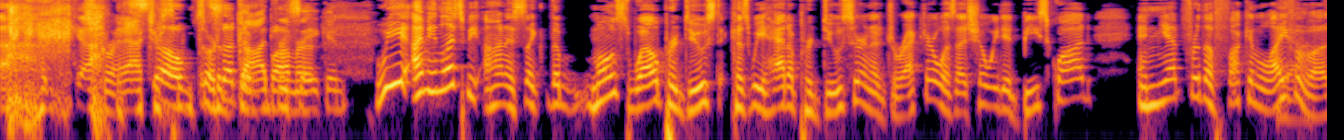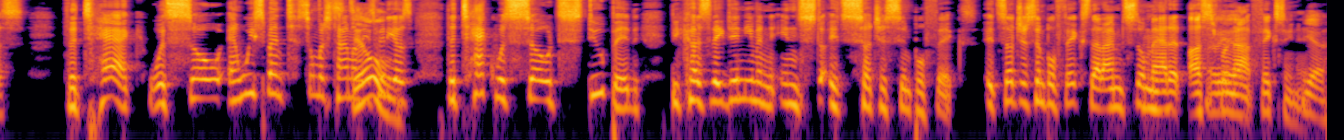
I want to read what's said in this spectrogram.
God, scratch or some sort of such a bummer. godforsaken. We i mean let's be honest like the most well produced because we had a producer and a director was that show we did b squad and yet for the fucking life Yeah. of us the tech was so and we spent so much time Still. on these videos the tech was so stupid because they didn't even install it's such a simple fix it's such a simple fix that i'm still Mhm. mad at us Oh, for yeah. not fixing it Yeah,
